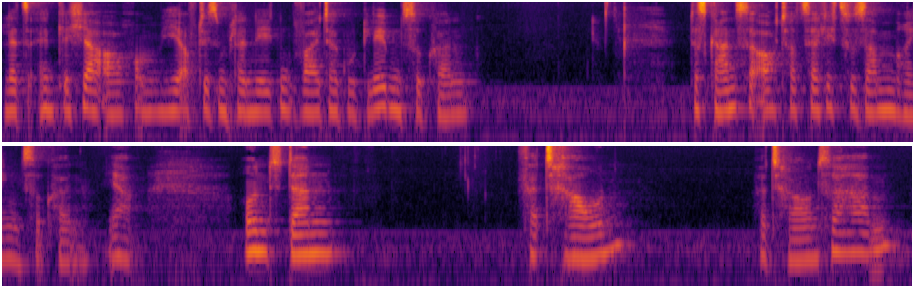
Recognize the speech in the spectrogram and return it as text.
letztendlich ja auch, um hier auf diesem Planeten weiter gut leben zu können, das Ganze auch tatsächlich zusammenbringen zu können. Ja. Und dann Vertrauen, Vertrauen zu haben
